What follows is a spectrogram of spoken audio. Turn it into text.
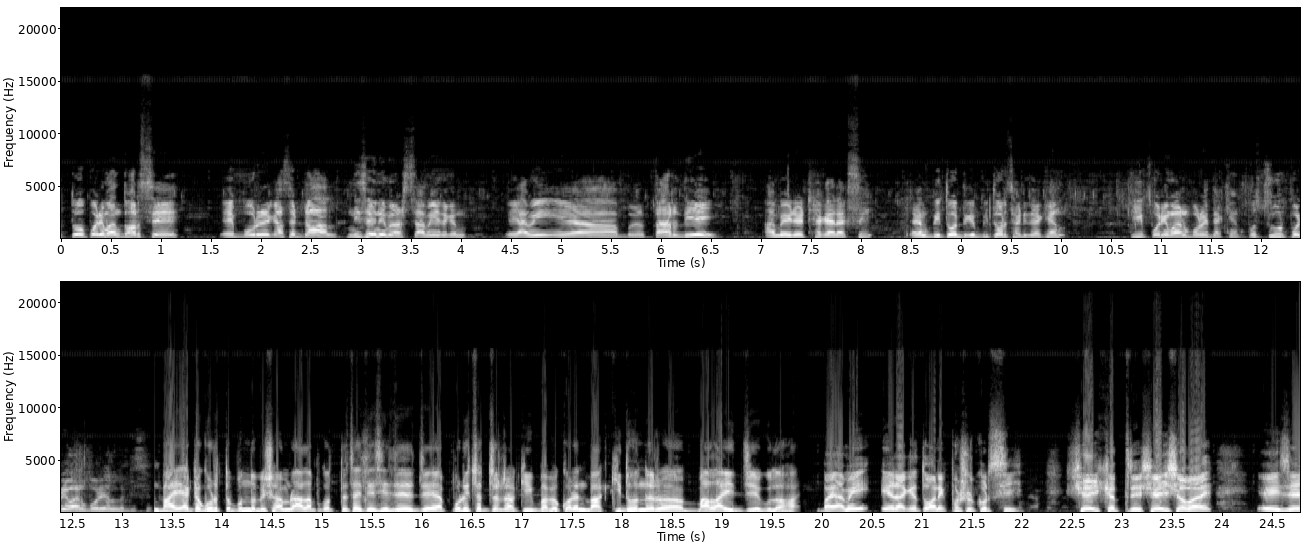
এত পরিমাণ ধরছে এই বড়ের গাছের ডাল নিচে নেমে আসছে। আমি দেখেন এই আমি তার দিয়ে আমি এটা ঠেকায় রাখছি। এখন ভিতর দিকে ভিতর সাইডে দেখেন কি পরিমাণ বড়ে দেখেন প্রচুর পরিমাণ বড়ে আল্লাহ দিছে। ভাই একটা গুরুত্বপূর্ণ বিষয় আমরা আলাপ করতে চাইতেছি যে যে পরিচর্যাটা কীভাবে করেন বা কি ধরনের বালাই যেগুলো হয়? ভাই আমি এর আগে তো অনেক ফসল করছি। সেই ক্ষেত্রে সেই সময় এই যে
